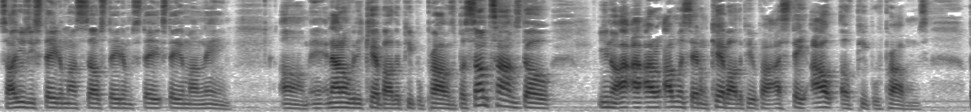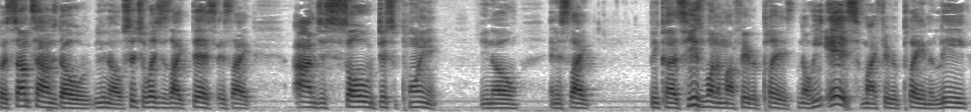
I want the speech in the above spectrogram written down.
So I usually stay to myself, stay to stay stay in my lane, um, and, and, I don't really care about other people's problems. But sometimes though, you know, I I, I wouldn't say I don't care about other people's problems. I stay out of people's problems. But sometimes though, you know, situations like this, it's like I'm just so disappointed, you know, and it's like because he's one of my favorite players. No, he is my favorite player in the league.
